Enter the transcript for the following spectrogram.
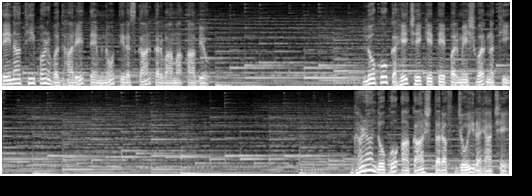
તેનાથી પણ વધારે તેમનો તિરસ્કાર કરવામાં આવ્યો. લોકો કહે છે કે તે પરમેશ્વર નથી. ઘણા લોકો આકાશ તરફ જોઈ રહ્યા છે,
